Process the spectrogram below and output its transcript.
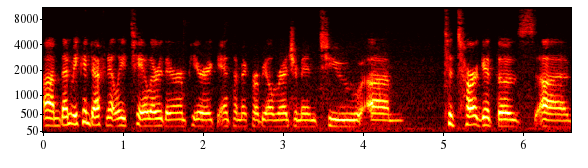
um, then we can definitely tailor their empiric antimicrobial regimen to um, to target those uh,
